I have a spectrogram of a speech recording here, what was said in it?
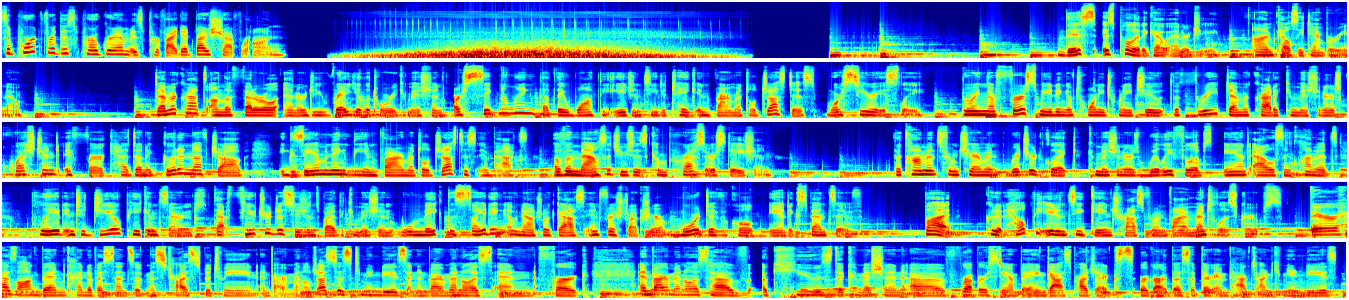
Support for this program is provided by Chevron. This is Politico Energy. I'm Kelsey Tamborrino. Democrats on the Federal Energy Regulatory Commission are signaling that they want the agency to take environmental justice more seriously. During their first meeting of 2022, the three Democratic commissioners questioned if FERC had done a good enough job examining the environmental justice impacts of a Massachusetts compressor station. The comments from Chairman Richard Glick, Commissioners Willie Phillips, and Allison Clements played into GOP concerns that future decisions by the Commission will make the siting of natural gas infrastructure more difficult and expensive. But could it help the agency gain trust from environmentalist groups? There has long been kind of a sense of mistrust between environmental justice communities and environmentalists and FERC. Environmentalists have accused the Commission of rubber stamping gas projects regardless of their impact on communities.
